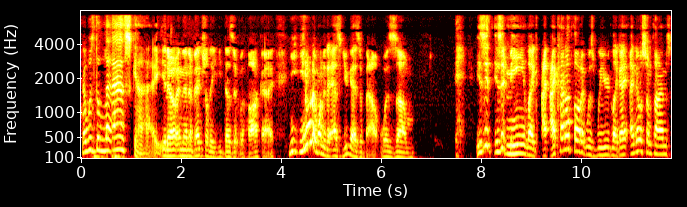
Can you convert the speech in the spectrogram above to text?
That was the last guy, you know, and then eventually he does it with Hawkeye. You, you know what I wanted to ask you guys about was, um, is it is it me? Like I, I kind of thought it was weird. Like I, I know sometimes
